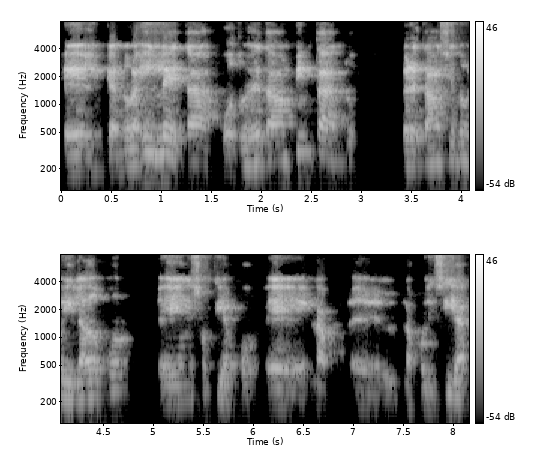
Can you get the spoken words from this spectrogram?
eh, limpiando las isletas, otros estaban pintando, pero estaban siendo vigilados por, en esos tiempos, la, policía,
